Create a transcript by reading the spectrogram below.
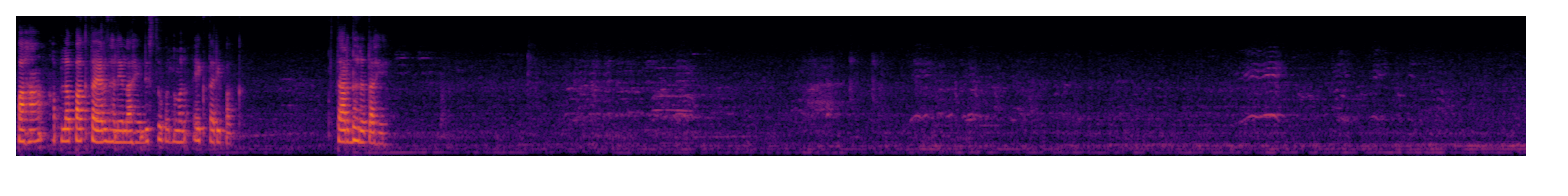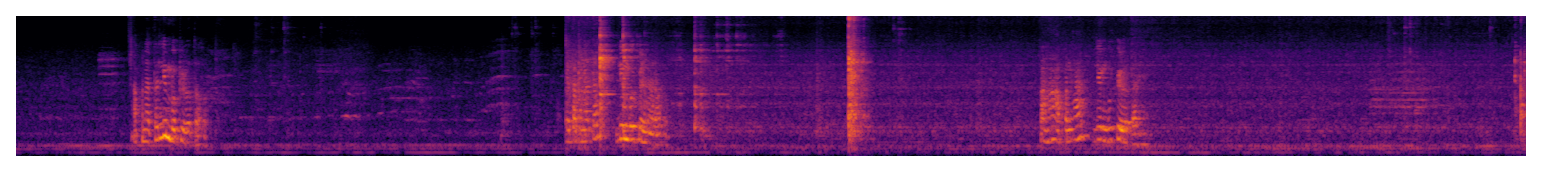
पहा आपला पाक तयार झालेला आहे. दिसतो का तुम्हाला? एक तारी पाक. तार धरत आहे. आपण आता लिंब पिळत आहोत. त्यात आपण आता लिंबू पिळणार आहोत. पहा आपण हा लिंबू पिळत आहे.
